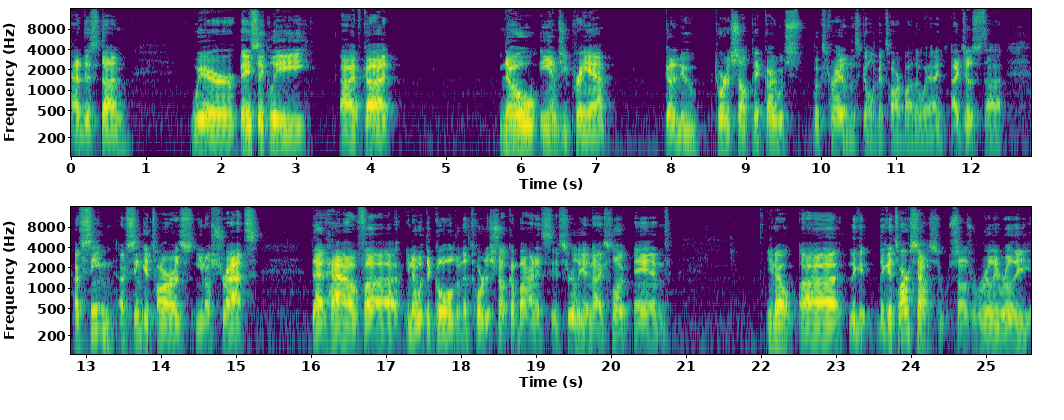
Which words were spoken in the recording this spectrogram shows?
had this done. Where basically I've got no EMG preamp, got a new tortoiseshell pick guard, which looks great on this gold guitar, by the way. I, I just uh, I've seen I've seen guitars, you know, Strats that have uh, you know with the gold and the tortoiseshell combined. It's it's really a nice look, and you know uh, the the guitar sounds sounds really really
